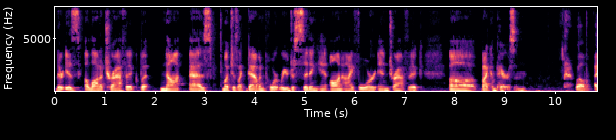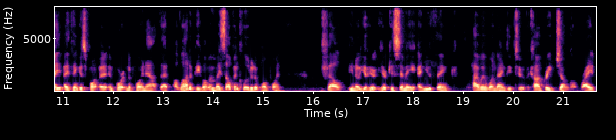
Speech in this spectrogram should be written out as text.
there is a lot of traffic, but not as much as like Davenport, where you're just sitting in, on I four in traffic uh, by comparison. Well, I, I think it's po- uh, important to point out that a lot of people, and myself included at one point, felt, you know, you hear, hear Kissimmee and you think Highway 192, the concrete jungle, right?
